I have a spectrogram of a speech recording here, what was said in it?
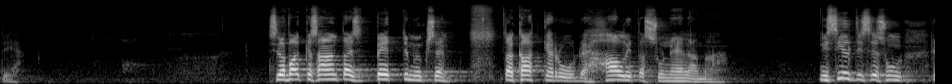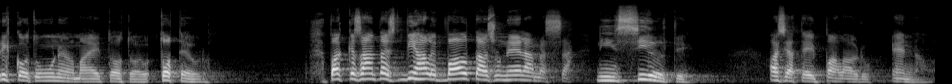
tie. Sillä vaikka sä antaisit pettymyksen tai katkeruuden hallita sun elämää, niin silti se sun rikkoutu unelma ei toteudu. Vaikka sä antaisit vihalle valtaa sun elämässä, niin silti asiat ei palaudu ennalleen.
